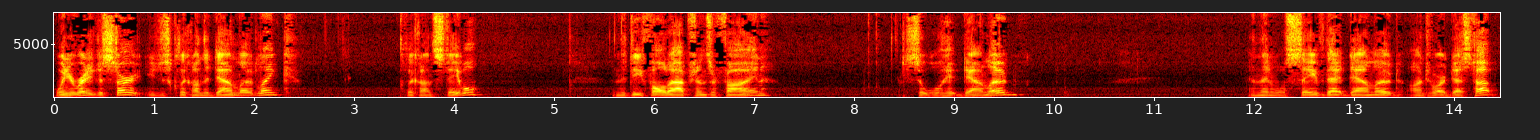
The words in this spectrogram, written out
When you're ready to start, you just click on the download link, click on stable, and the default options are fine. So we'll hit download, and then we'll save that download onto our desktop.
